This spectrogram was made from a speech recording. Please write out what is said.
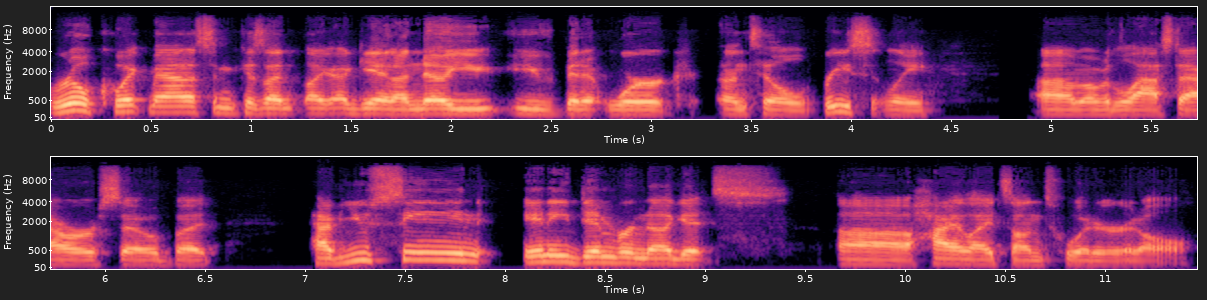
real quick, Madison, because I like again, I know you you've been at work until recently, um, over the last hour or so. But have you seen any Denver Nuggets uh, highlights on Twitter at all?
